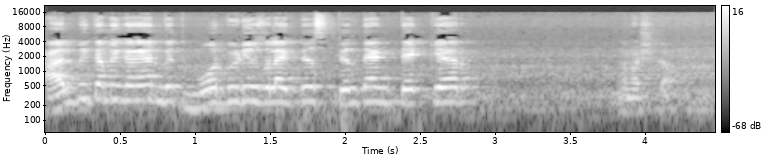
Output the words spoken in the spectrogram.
I'll be coming again with more videos like this. Till then, take care. Namaskar.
